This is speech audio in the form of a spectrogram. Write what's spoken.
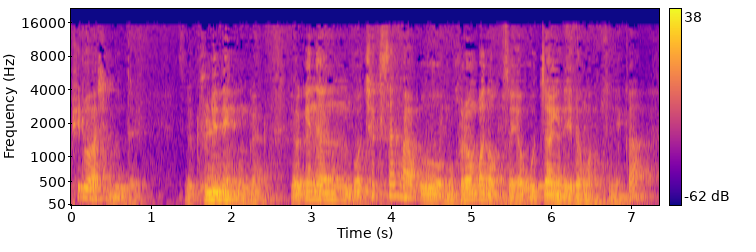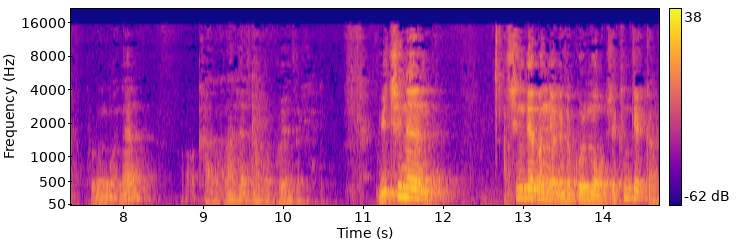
필요하신 분들 분리된 공간 여기는 뭐 책상하고 뭐 그런 건 없어요. 옷장이나 이런 건 없으니까 그런 거는 어, 감안하셔서 한번 보여드릴게요. 위치는 신대방역에서 골목 없이 큰 길가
